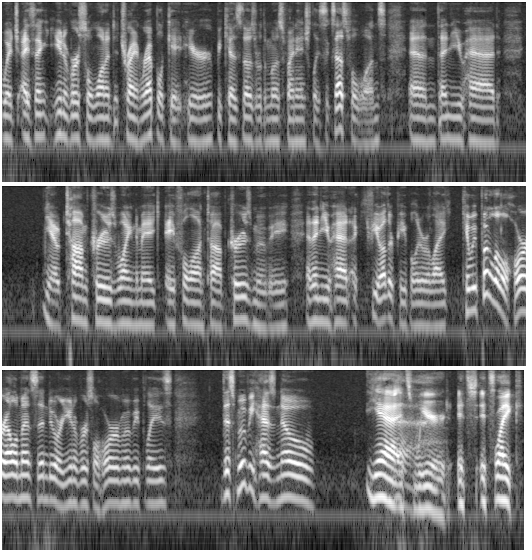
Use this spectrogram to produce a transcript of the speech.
which I think Universal wanted to try and replicate here because those were the most financially successful ones. And then you had you know Tom Cruise wanting to make a full-on Tom Cruise movie, and then you had a few other people who were like, "Can we put a little horror elements into our Universal horror movie, please?" This movie has no. yeah, it's weird. It's it's like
